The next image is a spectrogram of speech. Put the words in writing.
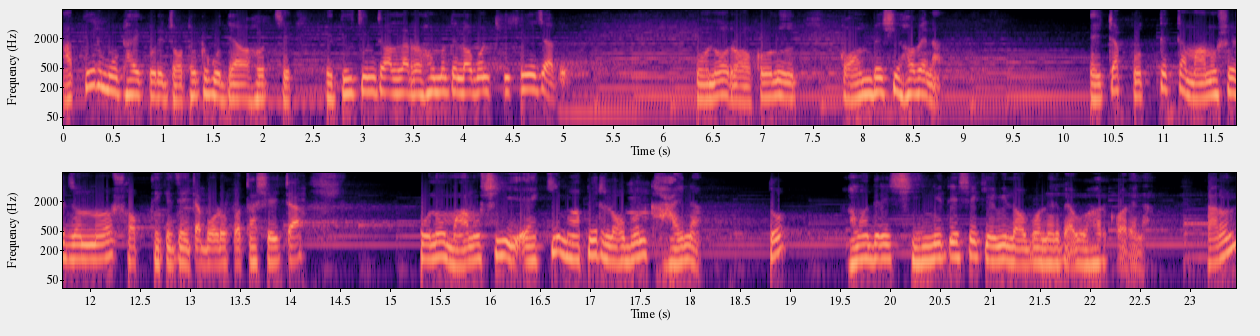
হাতের মুঠায় করে যতটুকু দেওয়া হচ্ছে, এতেই কিন্তু আল্লাহর রহমতে লবণ ঠিক হয়ে যাবে। কোনো রকমই কম বেশি হবে না। এইটা প্রত্যেকটা মানুষের জন্য সব থেকে যেটা বড় কথা সেইটা, কোনো মানুষই একই মাপের লবণ খায় না। তো আমাদের এই সিন্নিতে এসে কেউই লবণের ব্যবহার করে না। কারণ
